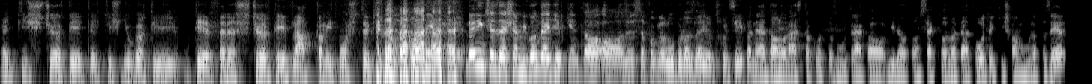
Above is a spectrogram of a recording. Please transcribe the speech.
Egy kis csörtét, egy kis nyugati térferes csörtét láttam itt most kibontakozni, de nincs ezzel semmi gond, de egyébként a, az összefoglalóból az lejött, hogy szépen eldaloráztak ott az ultrák a videóton szektorba, tehát volt egy kis hangulat azért.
